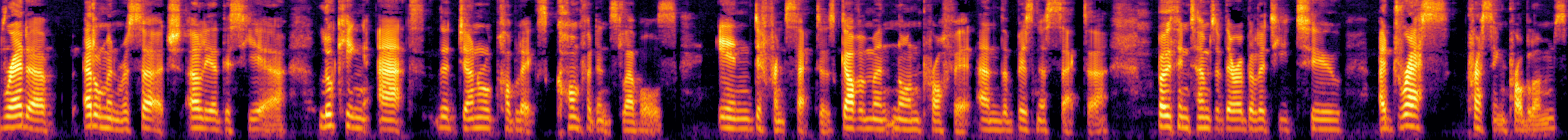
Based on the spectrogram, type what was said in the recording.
read a Edelman research earlier this year looking at the general public's confidence levels in different sectors government, nonprofit, and the business sector, both in terms of their ability to address pressing problems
